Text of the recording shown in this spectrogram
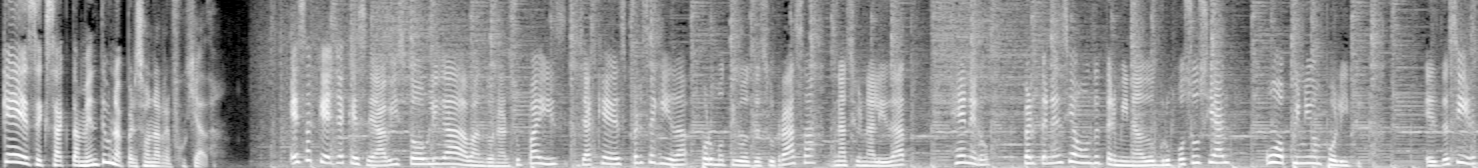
¿Qué es exactamente una persona refugiada? Es aquella que se ha visto obligada a abandonar su país ya que es perseguida por motivos de su raza, nacionalidad, género, pertenencia a un determinado grupo social u opinión política. Es decir,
